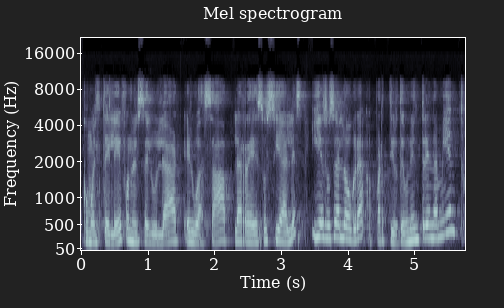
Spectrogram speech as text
como el teléfono, el celular, el WhatsApp, las redes sociales y eso se logra a partir de un entrenamiento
